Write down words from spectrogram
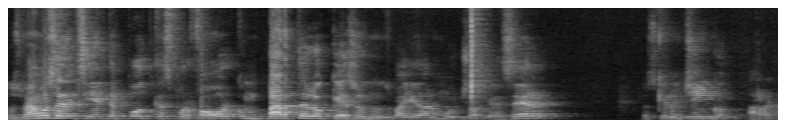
Nos vemos en el siguiente podcast, por favor, compártelo, que eso nos va a ayudar mucho a crecer. Los quiero un chingo. Arre.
